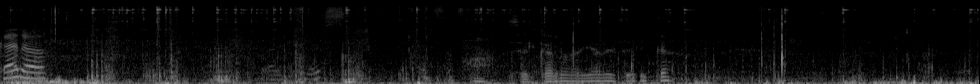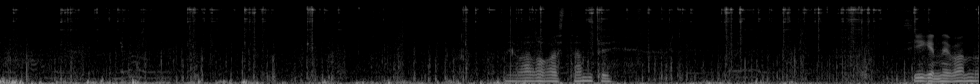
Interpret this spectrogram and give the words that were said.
caro. Es el carro de allá de Erika. Nevado bastante. Sigue nevando.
